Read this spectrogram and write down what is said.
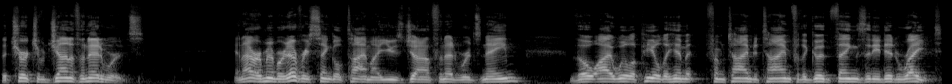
the church of Jonathan Edwards. And I remember it every single time I used Jonathan Edwards' name, though I will appeal to him from time to time for the good things that he did right.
